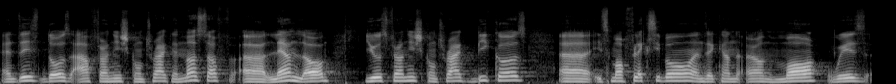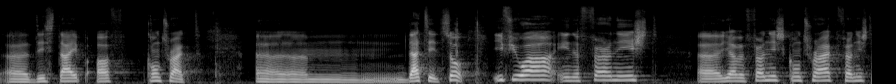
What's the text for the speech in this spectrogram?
and this, those are furnished contract. And most of uh, use furnished contract because uh, it's more flexible and they can earn more with uh, this type of contract. Um, that's it. So if you are in a furnished uh, you have a furnished contract, furnished,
